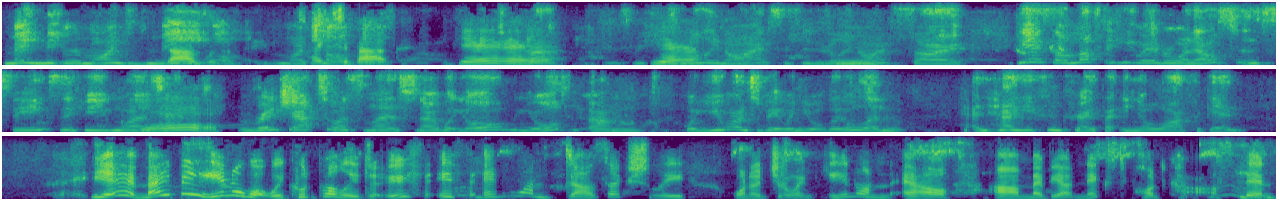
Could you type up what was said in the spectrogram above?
made me reminded me Does. of even my Takes you back. well. Yeah. Which is Yeah. really nice. This is really Mm. nice. So yes, I'd love to hear what everyone else's thinks. If you wanted Yeah. to reach out to us and let us know what your your um what you wanted to be when you were little and and how you can create that in your life again. Yeah, maybe you know what we could probably do if if anyone does actually want to join in on our um, maybe our next podcast, Hmm. then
